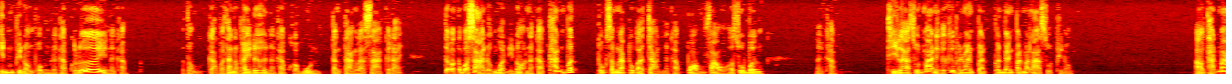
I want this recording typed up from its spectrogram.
กินพี่น้องผมนะครับ ก็เลยนะครับก็ต้องกราบประทานอภัยเด้อนะครับ ข้อมูลต่างๆลาสาก็ได้ แต่ว่าก็บ่ซาดอกงวดนี่เนาะนะครับ ท่านเบิดทุกสำนักทุกอาจารย์นะครับป้อมเฝ้าอสู่เบิงนะครับ ทีล่าสุดมากเนี่ยก็คือเพิ่นแบ่งปันเพิ่นแบ่งปันมาล่าสุดพี่น้อง เอาถัดมา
